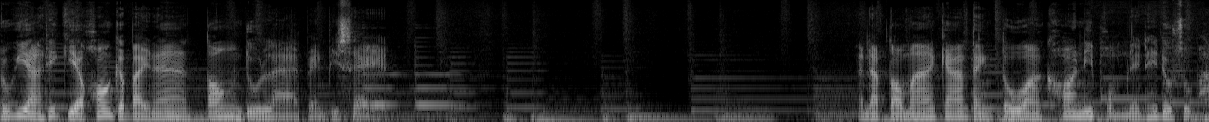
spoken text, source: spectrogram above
ทุกอย่างที่เกี่ยวข้องกับใบหน้าต้องดูแลเป็นพิเศษ อันดับต่อมาการแต่งตัวข้อนี้ผมเน้นให้ดูสุภ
